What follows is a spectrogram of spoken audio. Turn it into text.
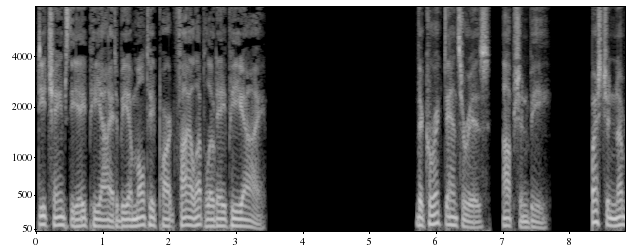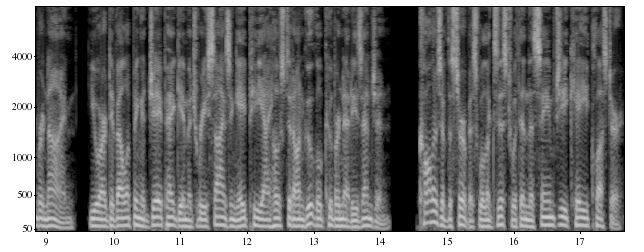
D. Change the API to be a multi-part file upload API. The correct answer is, option B. Question number 9, you are developing a JPEG image resizing API hosted on Google Kubernetes Engine. Callers of the service will exist within the same GKE cluster.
